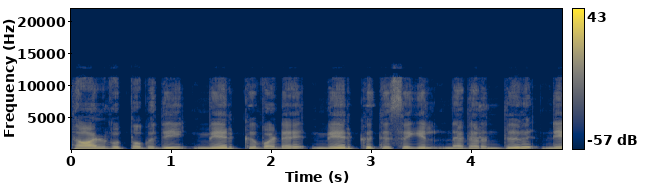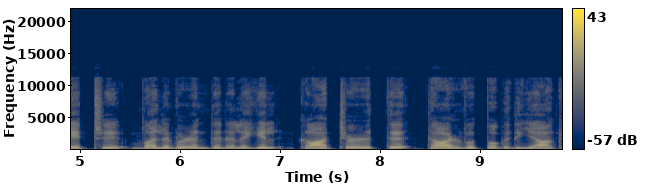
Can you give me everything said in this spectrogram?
தாழ்வு பகுதி மேற்கு வட மேற்கு திசையில் நகர்ந்து நேற்று வலுவிழந்த நிலையில் காற்றழுத்த தாழ்வு பகுதியாக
